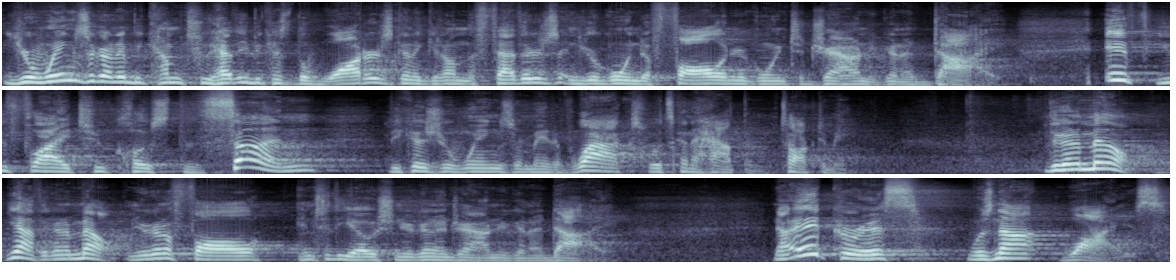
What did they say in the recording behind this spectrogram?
Your wings are going to become too heavy because the water is going to get on the feathers and you're going to fall and you're going to drown, you're going to die. If you fly too close to the sun because your wings are made of wax, what's to happen? Talk to me. They're to melt. Yeah, they're to melt. You're going to fall into the ocean, you're to drown, you're to die. Now, Icarus was not wise,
